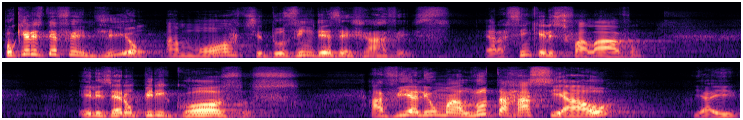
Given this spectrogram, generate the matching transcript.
porque eles defendiam a morte dos indesejáveis. Era assim que eles falavam. Eles eram perigosos. Havia ali uma luta racial, e aí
